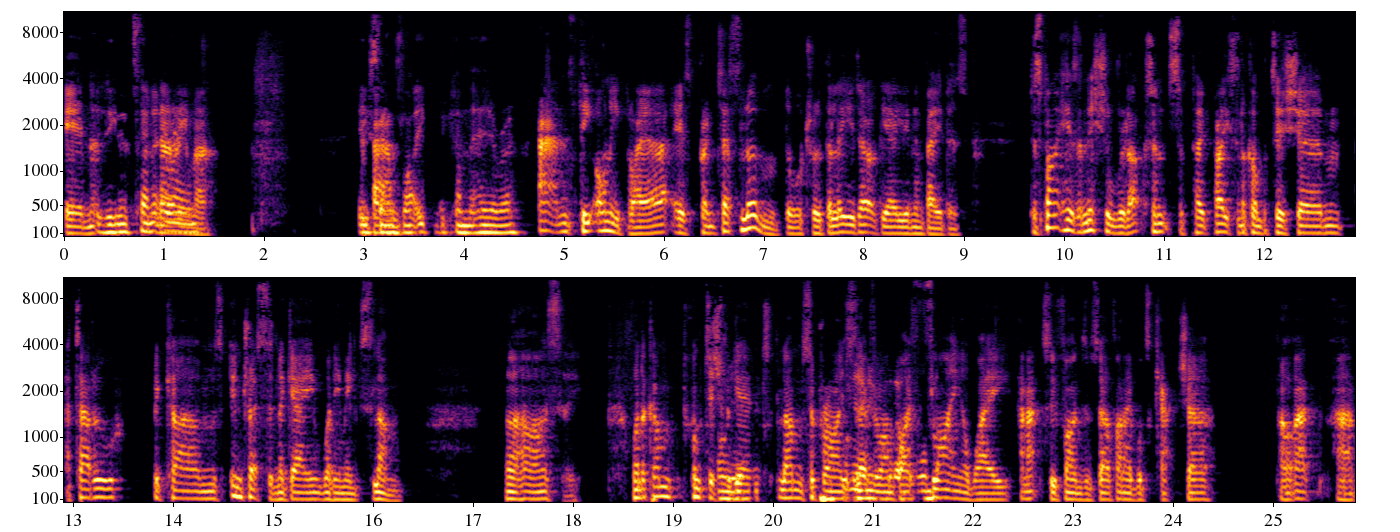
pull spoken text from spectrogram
in Is he going to turn it around? Narima. He sounds like he can become the hero. And the Oni player is Princess Lum, daughter of the leader of the alien invaders. Despite his initial reluctance to take place in a competition, Ataru becomes interested in the game when he meets Lum. Ah, I see. When the com- competition Oh, yeah. begins, Lum surprises Yeah, everyone by one. flying away, and Atsu finds himself unable to capture. Oh, At, uh,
